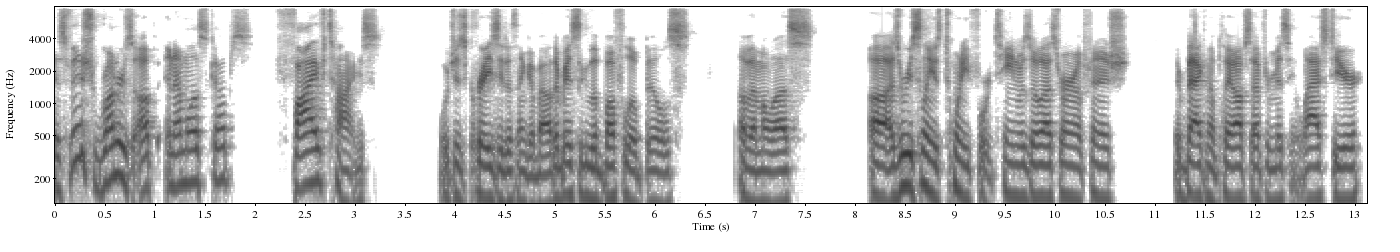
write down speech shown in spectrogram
has finished runners up in MLS Cups five times, which is crazy to think about. They're basically the Buffalo Bills of MLS. Uh, as recently as 2014 was their last runner-up finish. They're back in the playoffs after missing last year.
